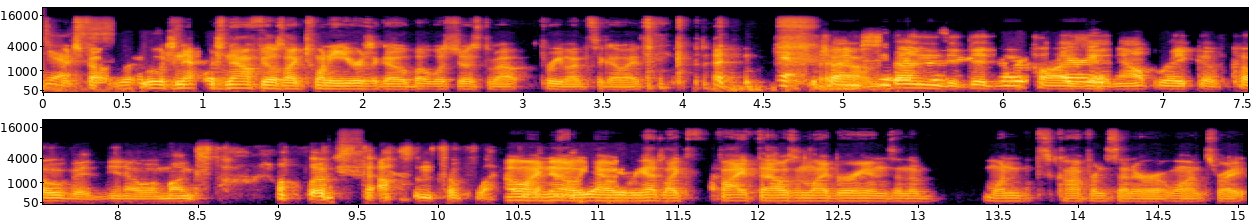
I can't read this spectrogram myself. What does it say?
Yes. Which felt which now, which now feels like 20 years ago, but was just about three months ago, I think. yeah. Which I'm um, stunned it didn't cause an outbreak of COVID, you know, amongst all those thousands of librarians. Oh, I know. Yeah, we, we had like 5,000 librarians in a one conference center at once, right?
